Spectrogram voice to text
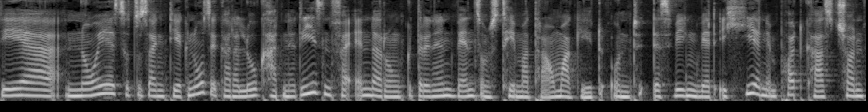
der neue sozusagen Diagnosekatalog hat eine Riesenveränderung drinnen, wenn es ums Thema Trauma geht. Und deswegen werde ich hier in dem Podcast schon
